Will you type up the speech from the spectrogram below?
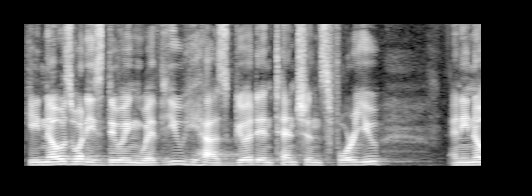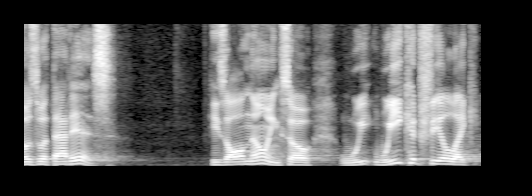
He knows what He's doing with you, He has good intentions for you, and He knows what that is. He's all knowing. So we, we could feel like,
